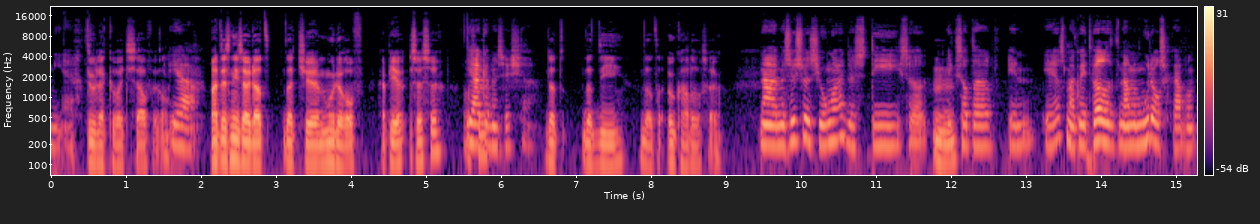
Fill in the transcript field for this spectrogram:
niet echt. Doe lekker wat je zelf wil. Ja, Maar het is niet zo dat, dat je moeder of... Heb je zussen? of ja zo? ik heb een zusje. Dat, dat die dat ook hadden of zo. Nou, mijn zusje was jonger, dus die, zo- Mhm. ik zat daarin eerst. Maar ik weet wel dat ik naar mijn moeder was gegaan van,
